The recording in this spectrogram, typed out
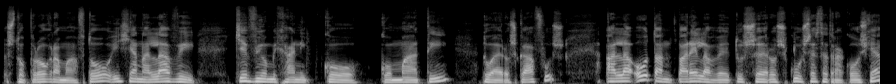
στο πρόγραμμα αυτό, είχε αναλάβει και βιομηχανικό κομμάτι του αεροσκάφους, αλλά όταν παρέλαβε τους ρωσικούς S-400,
